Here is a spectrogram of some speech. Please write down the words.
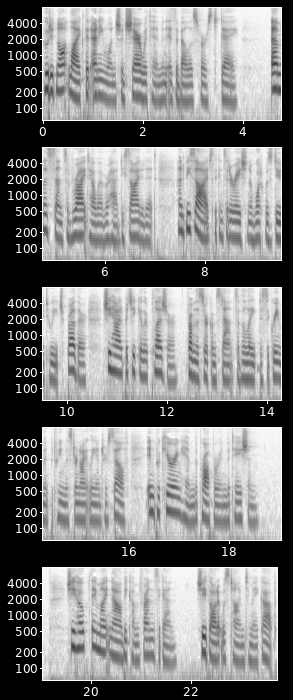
who did not like that any one should share with him in Isabella's first day. Emma's sense of right, however, had decided it; and besides the consideration of what was due to each brother, she had particular pleasure, from the circumstance of the late disagreement between Mr. Knightley and herself, in procuring him the proper invitation. She hoped they might now become friends again. She thought it was time to make up.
